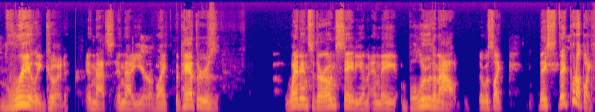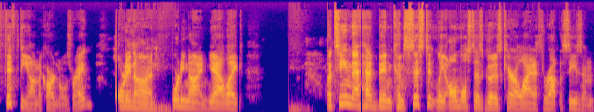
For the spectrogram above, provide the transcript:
really good in that in that year. Like the Panthers went into their own stadium and they blew them out. It was like they they put up like 50 on the Cardinals, right? 49. 49. Yeah, like a team that had been consistently almost as good as Carolina throughout the season.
